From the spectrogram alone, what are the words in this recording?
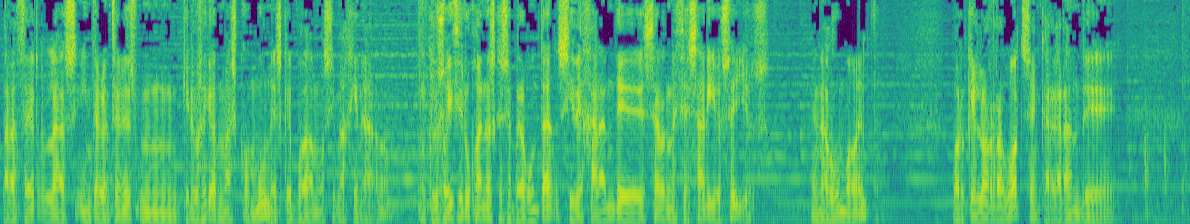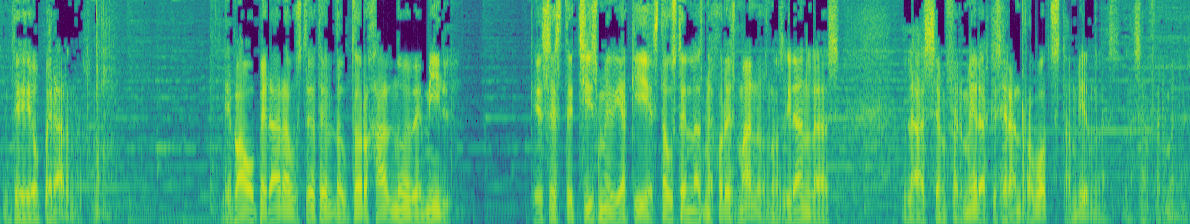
para hacer las intervenciones mm, quirúrgicas más comunes que podamos imaginar. ¿no? Incluso hay cirujanos que se preguntan si dejarán de ser necesarios ellos en algún momento, porque los robots se encargarán de, de operarnos. ¿no? Le va a operar a usted el doctor HAL 9000, que es este chisme de aquí. Está usted en las mejores manos, nos dirán las, las enfermeras, que serán robots también, las, las enfermeras.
